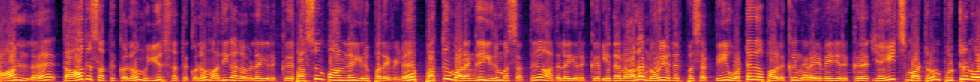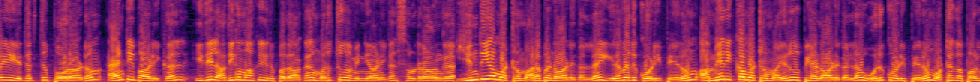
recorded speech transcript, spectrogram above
பால்ல தாது சத்துக்களும் உயிர் சத்துக்களும் அதிக அளவுல இருக்கு. பசும் பால்ல இருப்பதை விட பத்து மடங்கு இரும்பு சத்து அதுல இருக்கு. இதனால நோய் எதிர்ப்பு சக்தி ஒட்டக பாலுக்கு நிறையவே இருக்கு. எய்ட்ஸ் மற்றும் புற்றுநோயை எதிர்த்து போராடும் ஆன்டிபாடிகள் இதில் அதிகமாக இருப்பதாக மருத்துவ விஞ்ஞானிகள் சொல்றாங்க. இந்தியா மற்றும் அரபு நாடுகள்ல இருபது கோடி பேரும் அமெரிக்கா மற்றும் ஐரோப்பிய நாடுகள்ல ஒரு கோடி பேரும் ஒட்டக பால்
